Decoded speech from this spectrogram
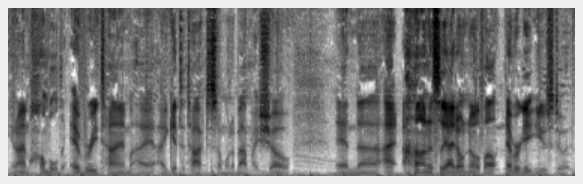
You know, I'm humbled every time I, I get to talk to someone about my show, and uh, I honestly I don't know if I'll ever get used to it.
